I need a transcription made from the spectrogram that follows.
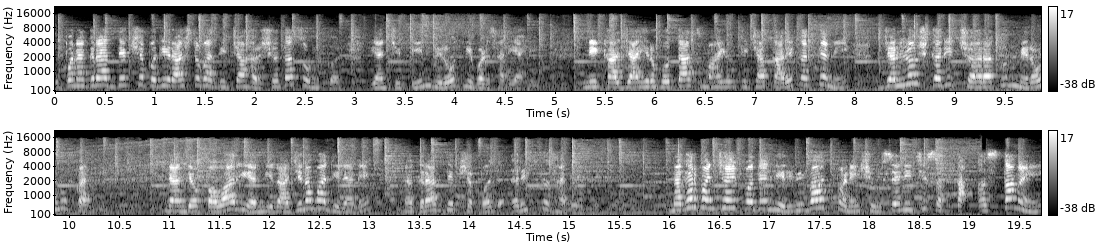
उपनगराध्यक्षपदी राष्ट्रवादीच्या हर्षदा सोनकर यांची बिनविरोध निवड झाली आहे. निकाल जाहीर होताच महायुतीच्या कार्यकर्त्यांनी जल्लोष करीत शहरातून मिरवणूक काढली. ज्ञानदेव पवार यांनी राजीनामा दिल्याने नगराध्यक्षपद रिक्त झाले होते. नगरपंचायतमध्ये निर्विवादपणे शिवसेनेची सत्ता असतानाही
